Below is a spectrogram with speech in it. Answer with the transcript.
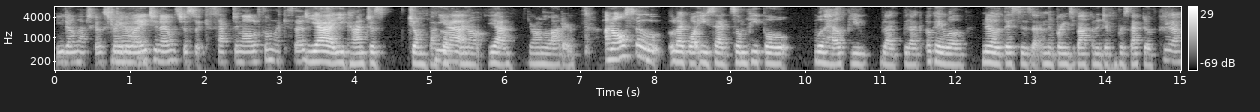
You don't have to go straight Yeah. away do you know? It's just like accepting all of them like you said. Yeah you can't just jump back up Yeah. you're not yeah you're on a ladder. And also like what you said some people will help you like be like okay well no this is and it brings you back on a different perspective. Yeah.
